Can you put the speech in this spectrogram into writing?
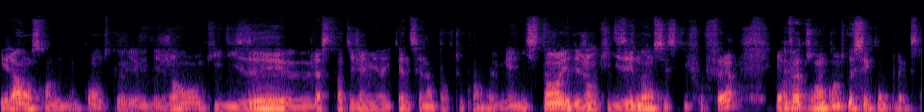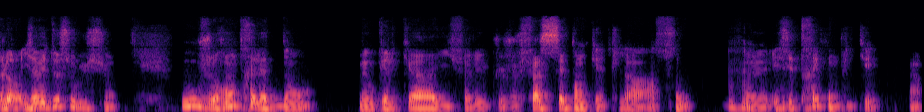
Et là, on se rendait bien compte qu'il y avait des gens qui disaient euh, la stratégie américaine, c'est n'importe quoi en Afghanistan. Il y a des gens qui disaient non, c'est ce qu'il faut faire. Et en mmh. fait, on se rend compte que c'est complexe. Alors, il y avait deux solutions. Ou je rentrais là-dedans, mais auquel cas, il fallait que je fasse cette enquête-là à fond. Mmh. Euh, et c'est très compliqué. Hein.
